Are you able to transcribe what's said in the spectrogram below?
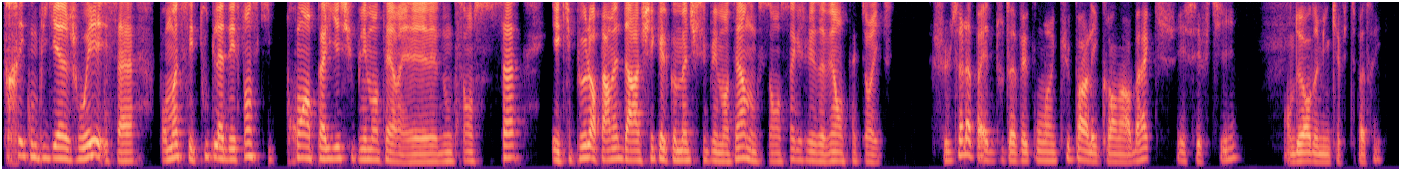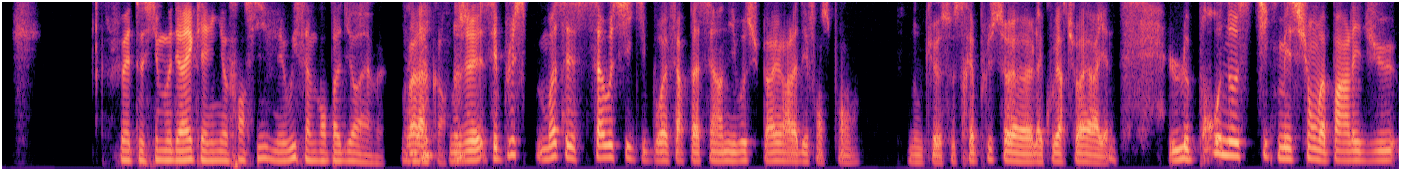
très compliqué à jouer. Et ça, pour moi, c'est toute la défense qui prend un palier supplémentaire. Et donc, c'est ça, et qui peut leur permettre d'arracher quelques matchs supplémentaires. Donc, c'est en ça que je les avais en Factor X. Je suis le seul à pas être tout à fait convaincu par les cornerbacks et safety, en dehors de Minka Fitzpatrick. Je peux être aussi modéré que la ligne offensive, mais oui, ça me vend pas du rêve. Voilà. C'est plus, moi, c'est ça aussi qui pourrait faire passer un niveau supérieur à la défense pour moi. Donc, euh, ce serait plus euh, la couverture aérienne. Le pronostic, messieurs, on va parler du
